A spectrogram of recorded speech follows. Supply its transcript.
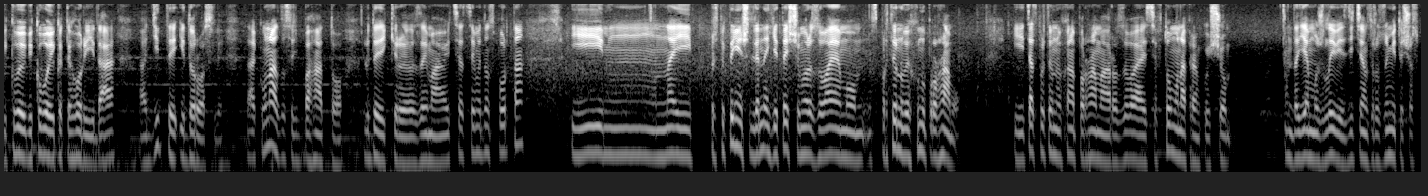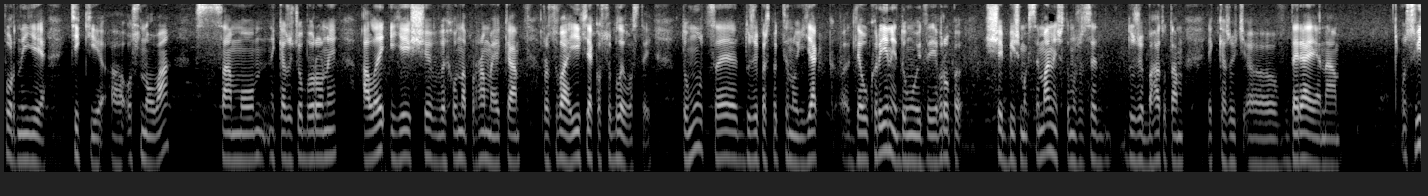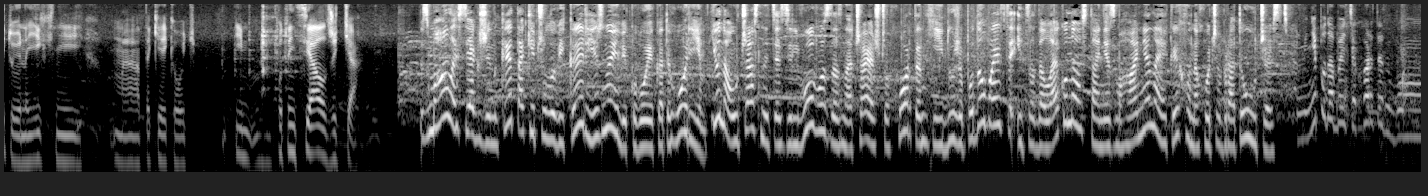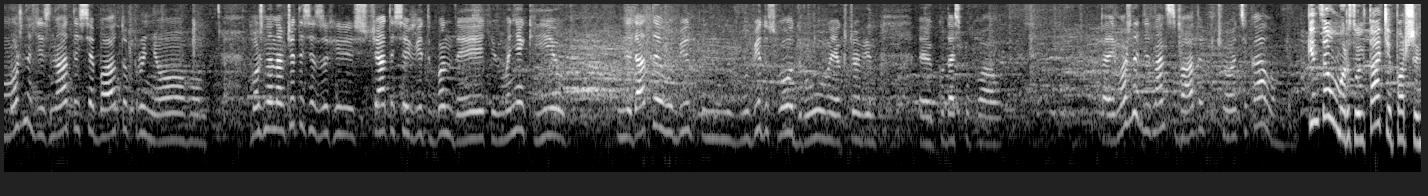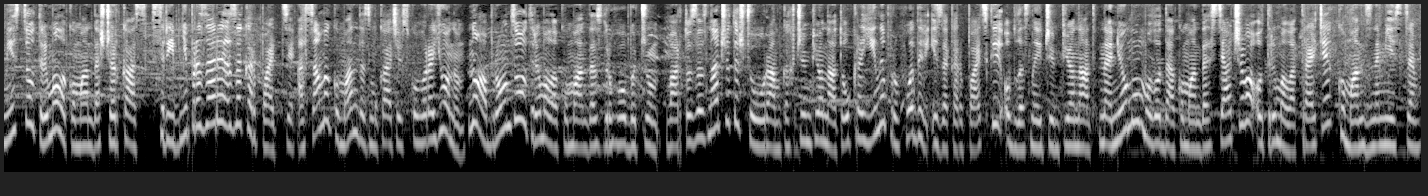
вікової, вікової категорії, да? е, діти і дорослі. Так, у нас досить багато людей, які займаються цим видом спорту. І найперспективніше для них є те, що ми розвиваємо спортивну виховну програму. І ця спортивна виховна програма розвивається в тому напрямку, що дає можливість дітям зрозуміти, що спорт не є тільки е, основа само, кажуть, оборони, але і є ще виховна програма, яка розвиває їх як особливостей. Тому це дуже перспективно як для України, думаю, для Європи ще більш максимальніше, тому що це дуже багато там, як кажуть, е, вдаряє на освіту і на їхній е, такий потенціал життя. Змагались як жінки, так і чоловіки різної вікової категорії. Юна учасниця зі Львову зазначає, що хортинг їй дуже подобається, і це далеко не останні змагання, на яких вона хоче брати участь. Мені подобається хортинг, бо можна дізнатися багато про нього. Можна навчитися захищатися від бандитів, маньяків, не дати в обід, в обіду свого друга, якщо він е, кудись попав. Та й можна дізнатися багато чого цікавого. В кінцевому результаті перше місце отримала команда з Черкас. Срібні призери Закарпатці, а саме команда з Мукачівського району. Ну а бронзу отримала команда з Дрогобичу. Варто зазначити, що у рамках чемпіонату України проходив і Закарпатський обласний чемпіонат. На ньому молода команда з Тячева отримала третє командне місце.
